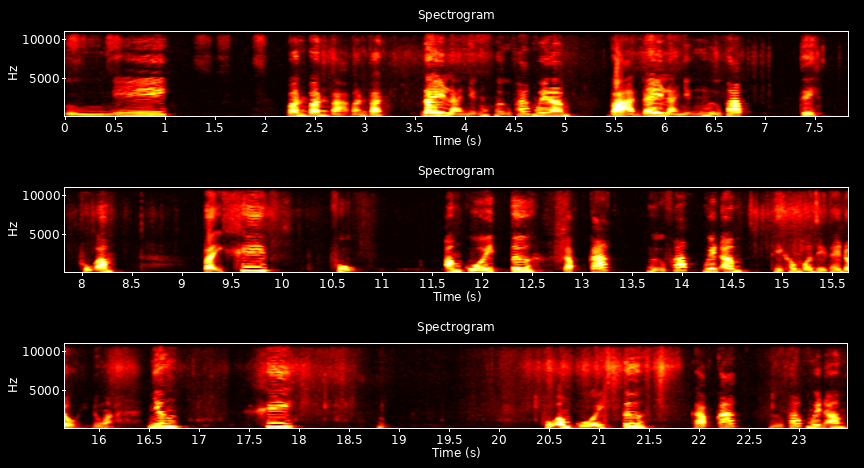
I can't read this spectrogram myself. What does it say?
ừ, ni, vân vân và vân vân. Đây là những ngữ pháp nguyên âm và đây là những ngữ pháp gì? Phụ âm. Vậy khi phụ âm cuối tư gặp các ngữ pháp nguyên âm thì không có gì thay đổi đúng không ạ? Nhưng khi phụ âm cuối tư gặp các ngữ pháp nguyên âm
